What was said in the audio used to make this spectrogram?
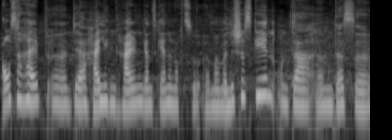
außerhalb äh, der heiligen Hallen ganz gerne noch zu äh, Mamalicious gehen und da ähm, das äh,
